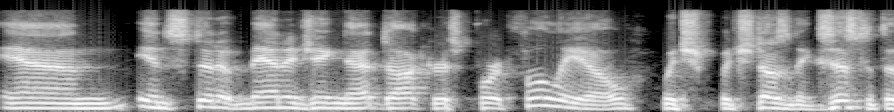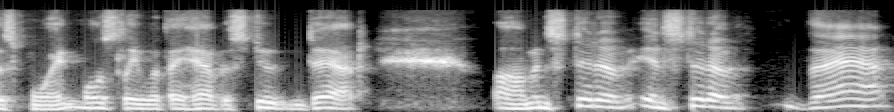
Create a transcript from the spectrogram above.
and instead of managing that doctor's portfolio, which which doesn't exist at this point, mostly what they have is student debt. Um, instead of instead of that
